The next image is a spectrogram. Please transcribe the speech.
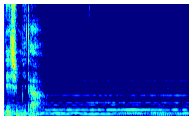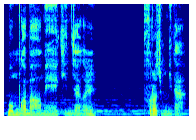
내쉽니다. 몸과 마음의 긴장을 풀어줍니다.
